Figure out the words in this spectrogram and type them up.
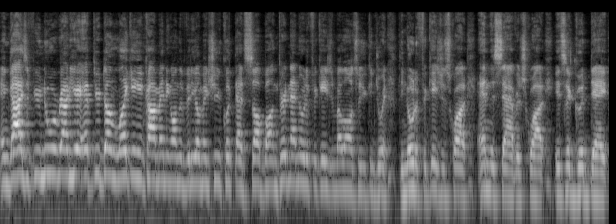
And guys, if you're new around here, after you're done liking and commenting on the video, make sure you click that sub button, turn that notification bell on so you can join the notification squad and the savage squad. It's a good day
